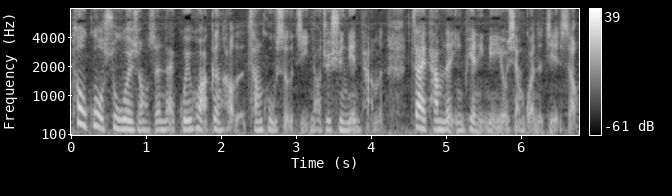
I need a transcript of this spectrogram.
透过数位双生来规划更好的仓库设计，然后去训练他们。在他们的影片里面也有相关的介绍。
